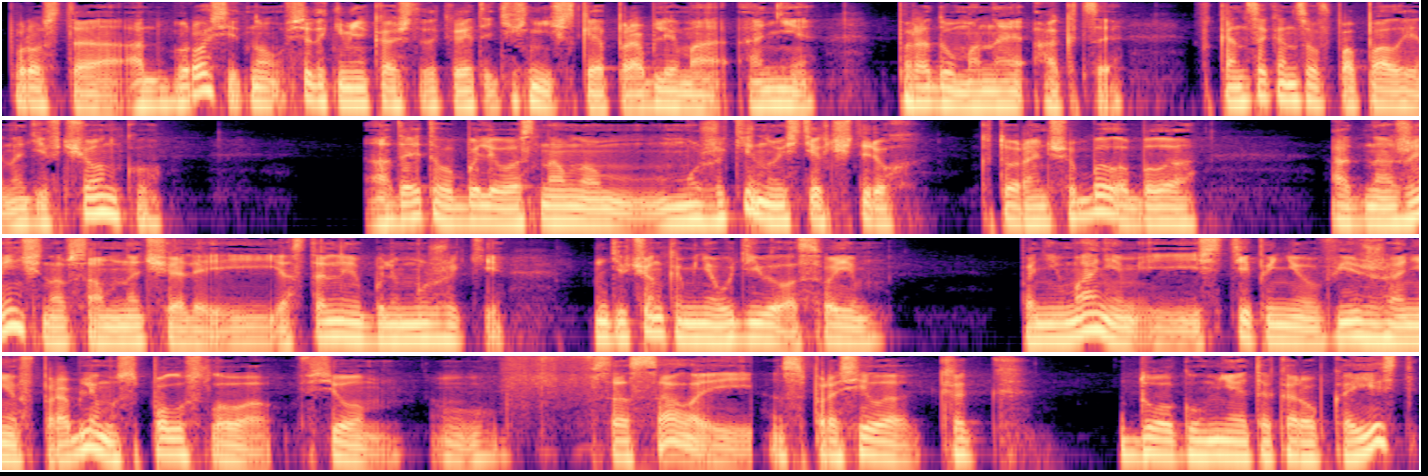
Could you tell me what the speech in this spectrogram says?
просто отбросить. Но все-таки, мне кажется, это какая-то техническая проблема, а не продуманная акция. В конце концов, попал я на девчонку, а до этого были в основном мужики, но из тех четырех, кто раньше было, была одна женщина в самом начале, и остальные были мужики. Девчонка меня удивила своим пониманием и степенью въезжания в проблему. С полуслова все всосала и спросила, как долго у меня эта коробка есть.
